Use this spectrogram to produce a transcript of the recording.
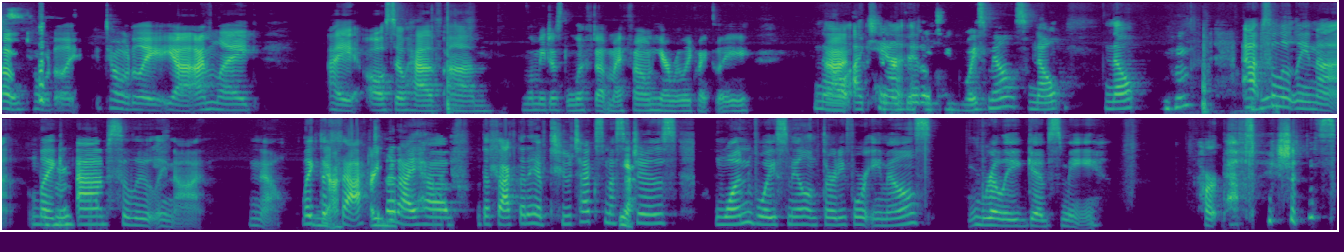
oh, totally. Totally. Yeah. I'm like, I also have, um, let me just lift up my phone here really quickly. No, Uh, I can't. It'll 152 voicemails. no, no, Mhm. absolutely not. Like Mhm. absolutely not. No. Like the Yeah. fact that I have the fact that I have two text messages, one voicemail, and 34 emails really gives me heart palpitations.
